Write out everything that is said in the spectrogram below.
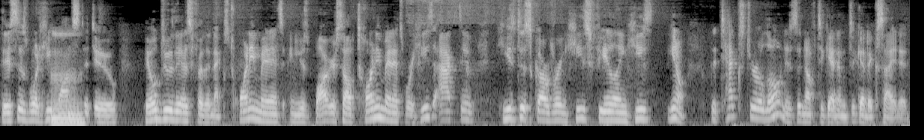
This is what he mm. wants to do he'll do this for the next 20 minutes and you just bought yourself 20 minutes where he's active he's discovering he's feeling he's you know the texture alone is enough to get him to get excited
